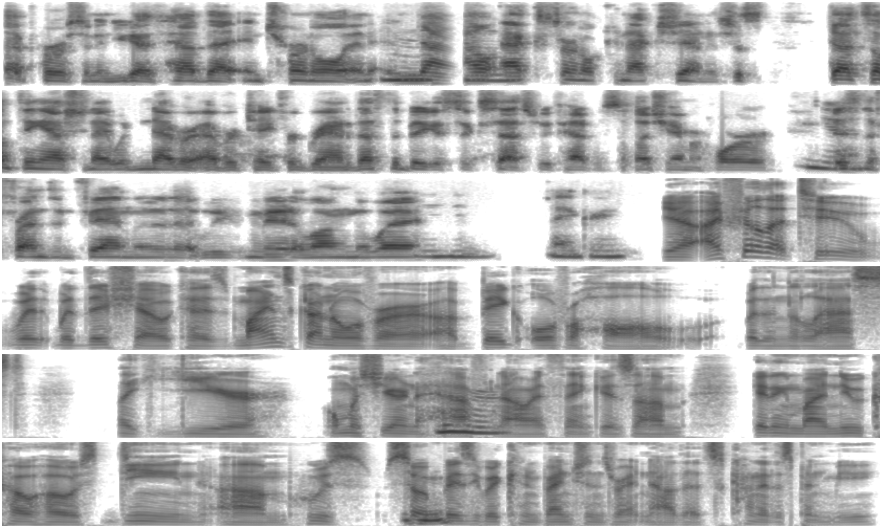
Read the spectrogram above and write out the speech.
that person and you guys have that internal and, and now Mhm. external connection it's just that's something Ash and I would never ever take for granted. That's the biggest success we've had with Sledgehammer Horror yeah. is the friends and family that we've made along the way. Mhm. I agree. Yeah, I feel that too with with this show because mine's gone over a big overhaul within the last like year, almost year and a half Mhm. now. I think is um getting my new co-host Dean, um who's so Mhm. busy with conventions right now that's kind of just been me,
